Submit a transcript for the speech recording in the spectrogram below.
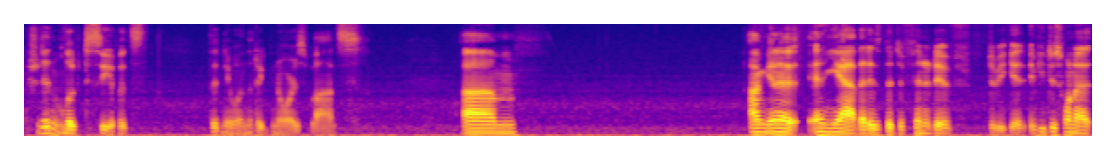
actually, didn't look to see if it's the new one that ignores bots. Um, I'm gonna, and yeah, that is the definitive wget. If you just want to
